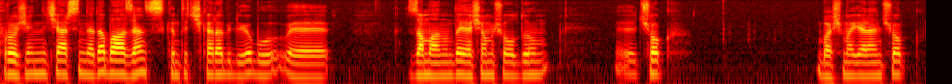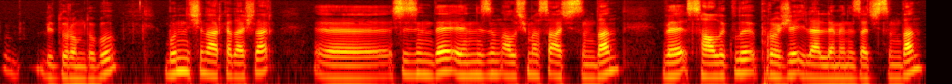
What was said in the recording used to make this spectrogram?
projenin içerisinde de bazen sıkıntı çıkarabiliyor. Bu e, zamanında yaşamış olduğum e, çok başıma gelen çok bir durumdu bu. Bunun için arkadaşlar e, sizin de elinizin alışması açısından ve sağlıklı proje ilerlemeniz açısından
